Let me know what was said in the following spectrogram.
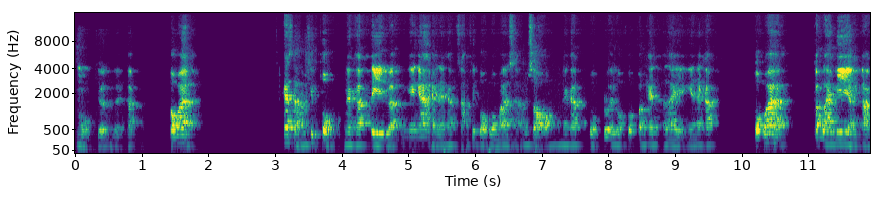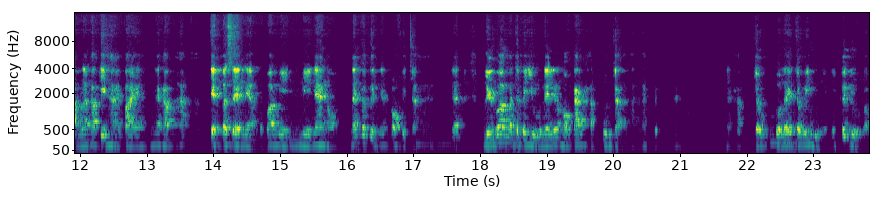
โอ้เยอะเลยครับ เพราะว่าแค่สามสิบหกนะครับ ตีแบบง่าย ๆ นะครับสามสิบหกประมาณสามสองนะครับบวกด้วยลโก้คอนเทนต์อะไรอย่างเงี้ยนะครับผมว่า กำไรมีอย่างต่ำนะครับที่หายไปนะครับเจ็ดเปอร์เซ็นเนี่ยผมว่ามีมีแน่นอน นั่นก็คือ net profit จะหายหรือว่ามันจะไปอยู่ในเรื่องของการขาดทุนจากอัตราแลกเปลี่ยนแน่นอนนะครับจะตัวเลขจะวิ่งอยู่อย่างนี้ขึ้นอยู่กับ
